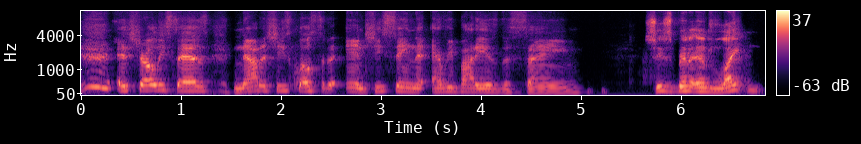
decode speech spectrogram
and Shirley says, now that she's close to the end, she's seeing that everybody is the same. She's been enlightened.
